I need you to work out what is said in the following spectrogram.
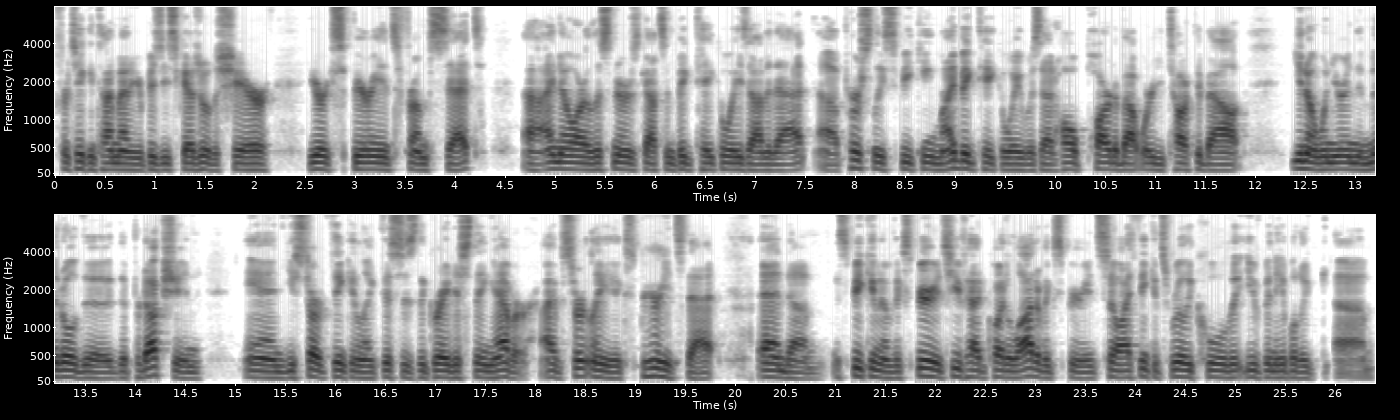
for taking time out of your busy schedule to share your experience from set. Uh, I know our listeners got some big takeaways out of that. Uh, personally speaking, my big takeaway was that whole part about where you talked about, you know, when you're in the middle of the, the production and you start thinking like this is the greatest thing ever. I've certainly experienced that. And um, speaking of experience, you've had quite a lot of experience. So I think it's really cool that you've been able to, um,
